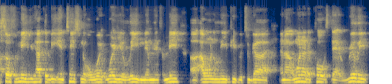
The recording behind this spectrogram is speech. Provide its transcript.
So for me, you have to be intentional where, where you're leading them. And for me, I want to lead people to God. And one of the quotes that really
